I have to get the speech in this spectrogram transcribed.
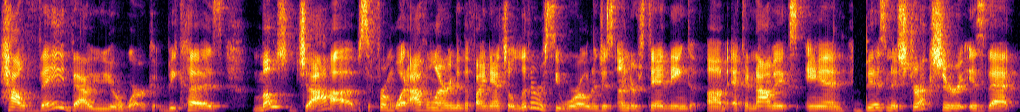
how they value your work because most jobs from what i've learned in the financial literacy world and just understanding um, economics and business structure is that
